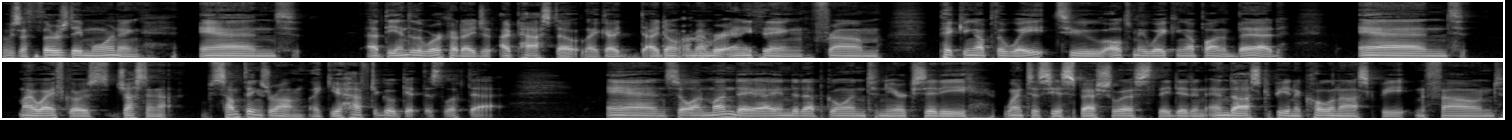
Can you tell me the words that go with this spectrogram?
It was a Thursday morning, and at the end of the workout, I just I passed out. Like I I don't remember anything from picking up the weight to ultimately waking up on the bed. And my wife goes, Justin, something's wrong. Like you have to go get this looked at. And so on Monday, I ended up going to New York City, went to see a specialist. They did an endoscopy and a colonoscopy and found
